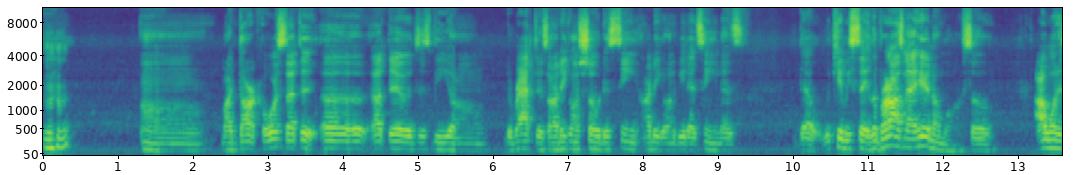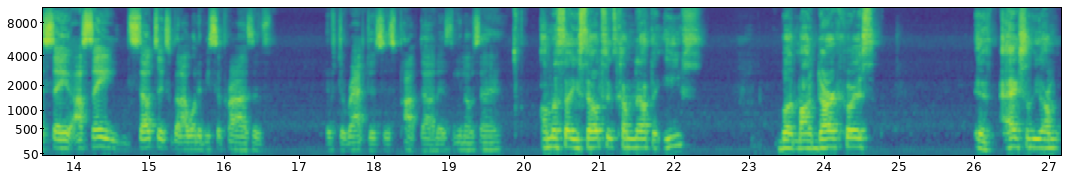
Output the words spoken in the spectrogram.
Mm-hmm. Um, my dark horse out there, uh, out there would just be um the Raptors. Are they gonna show this team? Are they gonna be that team that's that? What can we say? LeBron's not here no more, so I want to say I say Celtics, but I want to be surprised if if the Raptors is popped out as you know what I'm saying. I'm gonna say Celtics coming out the East, but my dark horse is actually I'm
